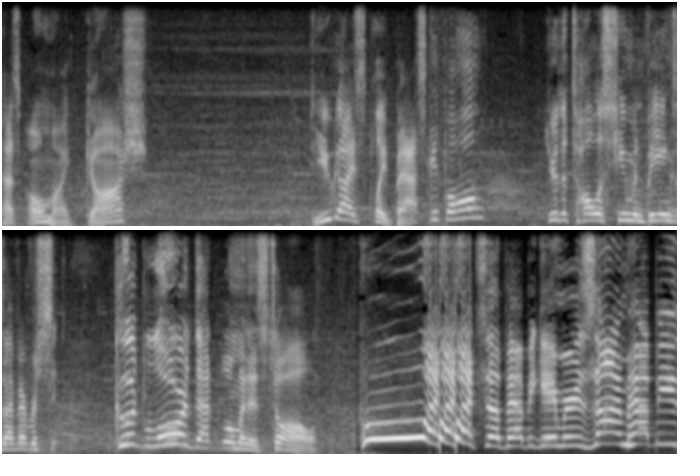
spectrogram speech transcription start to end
That's, oh my gosh. Do you guys play basketball? You're the tallest human beings I've ever seen. Good lord, that woman is tall. What's up, happy gamers? I'm Happy,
